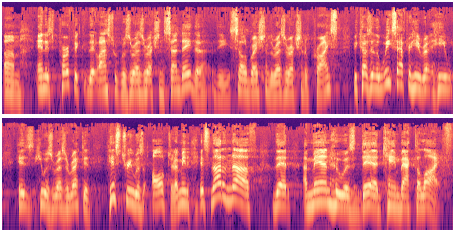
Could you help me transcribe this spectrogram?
Um, and it's perfect that last week was Resurrection Sunday, the, the celebration of the resurrection of Christ, because in the weeks after he, re- he, his, he was resurrected, history was altered. I mean, it's not enough that a man who was dead came back to life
